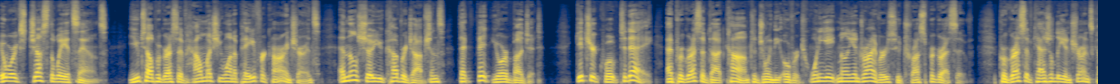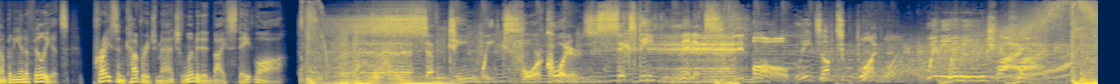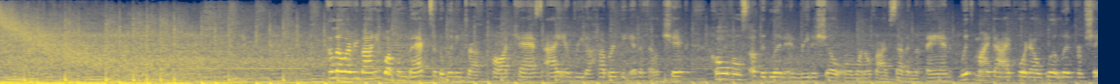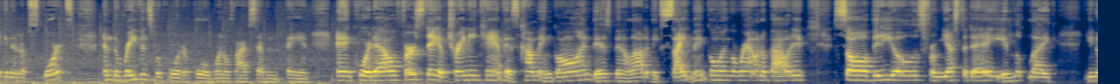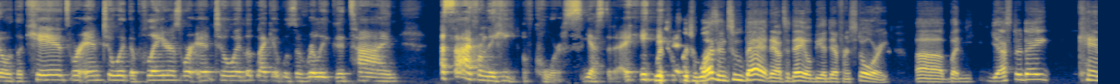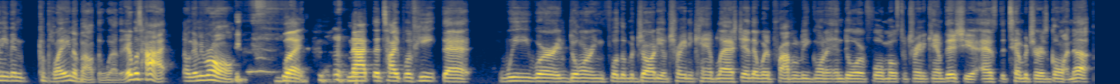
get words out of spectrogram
It works just the way it sounds. You tell Progressive how much you want to pay for car insurance, and they'll show you coverage options that fit your budget. Get your quote today at progressive.com to join the over 28 million drivers who trust Progressive. Progressive Casualty Insurance Company and Affiliates. Price and coverage match limited by state law. 17 weeks, four quarters, 60 minutes, and it all leads up to one winning, winning drive. Hello, everybody. Welcome back to the Winning Drive podcast. I am Reeta Hubbard, the NFL chick, co host of the Glenn and Reeta show on 1057 The Fan, with my guy, Cordell Woodland from Shaking It Up Sports and the Ravens reporter for 1057 The Fan. And Cordell, first day of training camp has come and gone. There's been a lot of excitement going around about it. Saw videos from yesterday. It looked like you know the kids were into it the players were into it looked like it was a really good time aside from the heat of course yesterday. Which which wasn't too bad. Now today will be a different story uh but yesterday can't even complain about the weather. It was hot don't get me wrong but not the type of heat that we were enduring for the majority of training camp last year that we're probably going to endure for most of training camp this year as the temperature is going up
